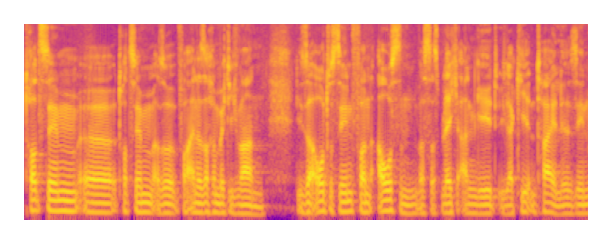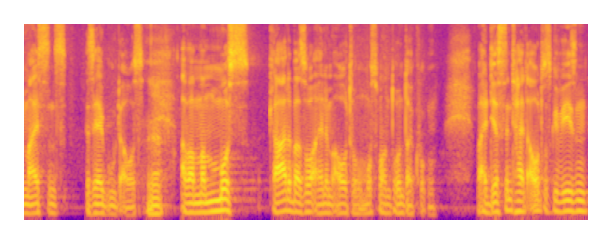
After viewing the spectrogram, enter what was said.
Trotzdem, äh, trotzdem, also vor einer Sache möchte ich warnen. Diese Autos sehen von außen, was das Blech angeht, die lackierten Teile sehen meistens sehr gut aus. Aber man muss, gerade bei so einem Auto, muss man drunter gucken. Weil das sind halt Autos gewesen,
